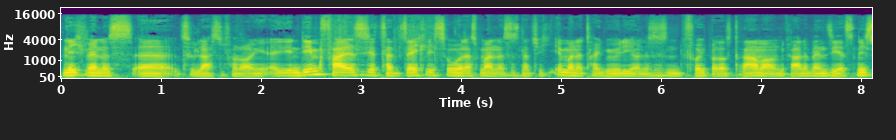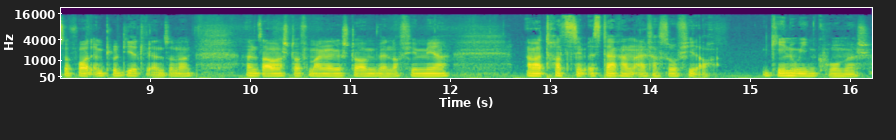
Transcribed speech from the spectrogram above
Nicht, wenn es äh, zu Lasten von Leuten geht. In dem Fall ist es jetzt tatsächlich so, dass man, es ist natürlich immer eine Tragödie und es ist ein furchtbares Drama und gerade wenn sie jetzt nicht sofort implodiert werden, sondern an Sauerstoffmangel gestorben werden, noch viel mehr. Aber trotzdem ist daran einfach so viel auch genuin komisch.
